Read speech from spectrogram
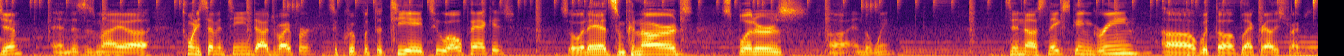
Jim, and this is my uh, 2017 Dodge Viper. It's equipped with the TA2O package, so it adds some canards, splitters, uh, and the wing. It's in uh, snakeskin green uh, with the black rally stripes.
